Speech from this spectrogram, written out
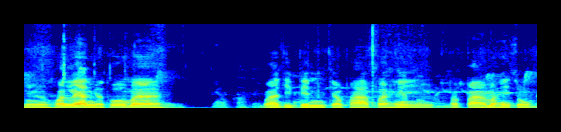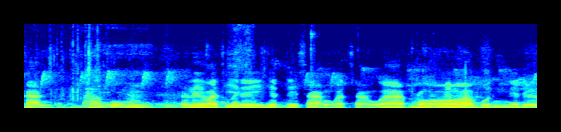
เออฮอนแลนด์ก็โทรมา ว่าที่เป็นเจ้าภาพมาให้ป้าป้ามาให้สงกรารครับผม ก็เลยว่าที่ได้เฮ็ดได้สร้างวัดสร้างว่าขอบุญเนี่ยเด้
